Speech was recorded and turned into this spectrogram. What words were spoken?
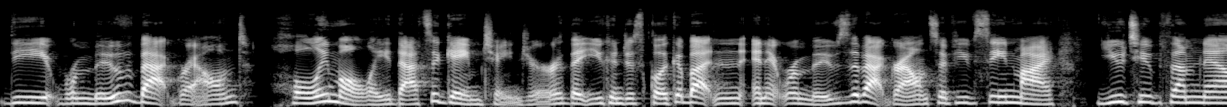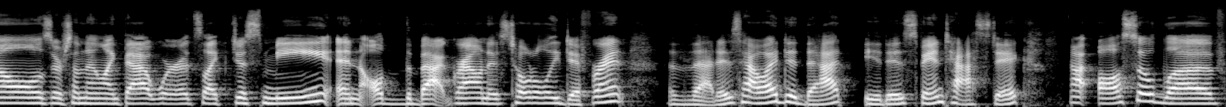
the remove background, holy moly, that's a game changer that you can just click a button and it removes the background. So if you've seen my YouTube thumbnails or something like that where it's like just me and all the background is totally different, that is how I did that. It is fantastic. I also love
